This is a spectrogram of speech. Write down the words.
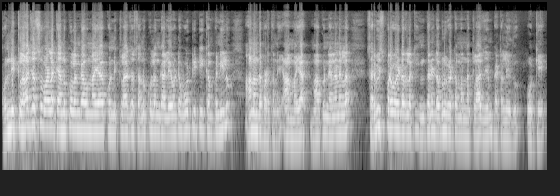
కొన్ని క్లాజెస్ వాళ్ళకి అనుకూలంగా ఉన్నాయా? కొన్ని క్లాజెస్ అనుకూలంగా లేవంటే ఓటీటీ కంపెనీలు ఆనందపడుతున్నాయి. ఆ అమ్మయ్య మాకు నెల నెల సర్వీస్ ప్రొవైడర్లకి ఇంతనే డబ్బులు కట్టమన్న క్లాజ్ ఏం పెట్టలేదు. ఓకే.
